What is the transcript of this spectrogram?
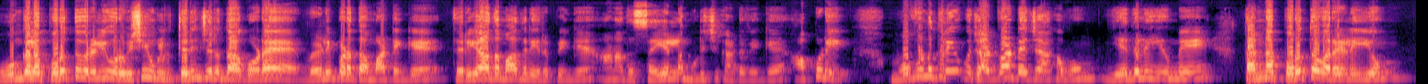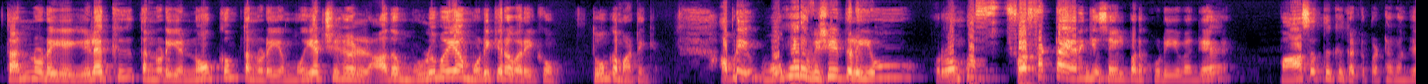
உங்களை பொறுத்தவரையிலையும் ஒரு விஷயம் உங்களுக்கு தெரிஞ்சிருந்தா கூட வெளிப்படுத்த மாட்டீங்க தெரியாத மாதிரி இருப்பீங்க. ஆனால் அது செயலில் முடிச்சு காட்டுவீங்க. அப்படி ஒவ்வொன்றுத்துலையும் கொஞ்சம் அட்வான்டேஜ் ஆகவும் எதுலேயுமே தன்னை பொறுத்தவரையிலையும் தன்னுடைய இலக்கு தன்னுடைய நோக்கம் தன்னுடைய முயற்சிகள் அதை முழுமையாக முடிக்கிற வரைக்கும் தூங்க மாட்டீங்க. அப்படி ஒவ்வொரு விஷயத்திலையும் ரொம்ப பர்ஃபெக்டாக இறங்கி செயல்படக்கூடியவங்க பாசத்துக்கு கட்டுப்பட்டவங்க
